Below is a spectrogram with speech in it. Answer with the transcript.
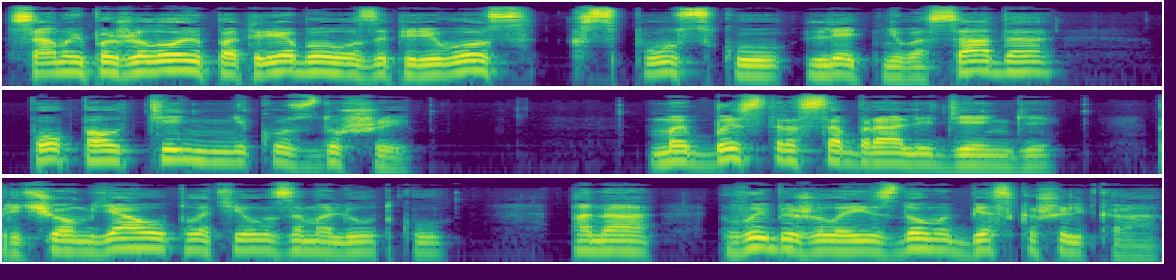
Самый пожилой потребовал за перевоз к спуску летнего сада по полтиннику с души. Мы быстро собрали деньги, причем я уплатил за малютку. Она выбежала из дома без кошелька.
